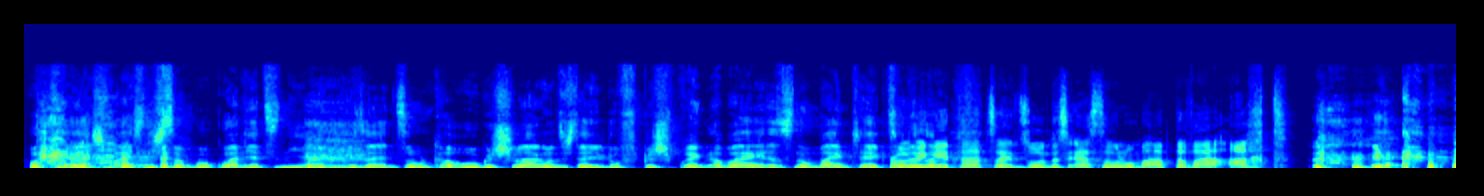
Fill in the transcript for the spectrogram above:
okay, ich weiß nicht, Son Goku hat jetzt nie irgendwie seinen Sohn KO geschlagen und sich da in die Luft gesprengt, aber hey, das ist nur mein Take. Bro, Vegeta hat seinen Sohn das erste Mal umarmt, da war er acht. Ja.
